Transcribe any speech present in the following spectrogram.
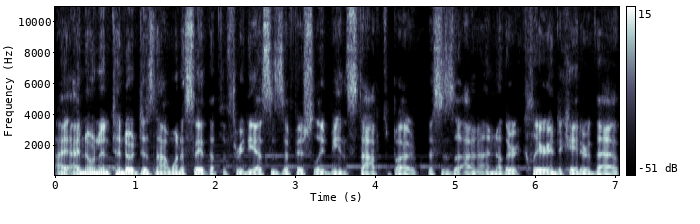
I, I know Nintendo does not want to say that the 3DS is officially being stopped, but this is a, another clear indicator that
